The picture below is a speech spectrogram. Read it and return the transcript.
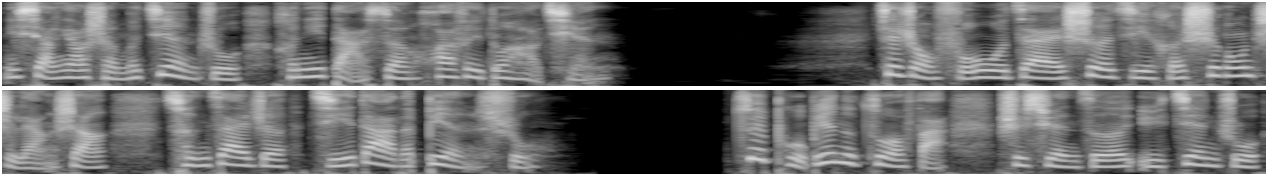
你想要什么建筑和你打算花费多少钱。这种服务在设计和施工质量上存在着极大的变数。最普遍的做法是选择与建筑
